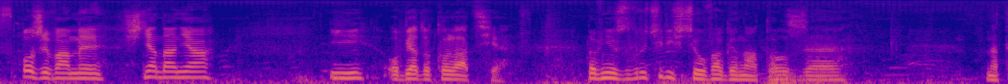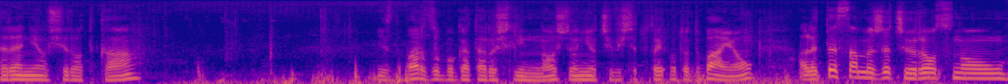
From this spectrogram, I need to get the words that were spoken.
spożywamy śniadania i obiad kolację. Pewnie już zwróciliście uwagę na to, że na terenie ośrodka jest bardzo bogata roślinność. Oni oczywiście tutaj o to dbają, ale te same rzeczy rosną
